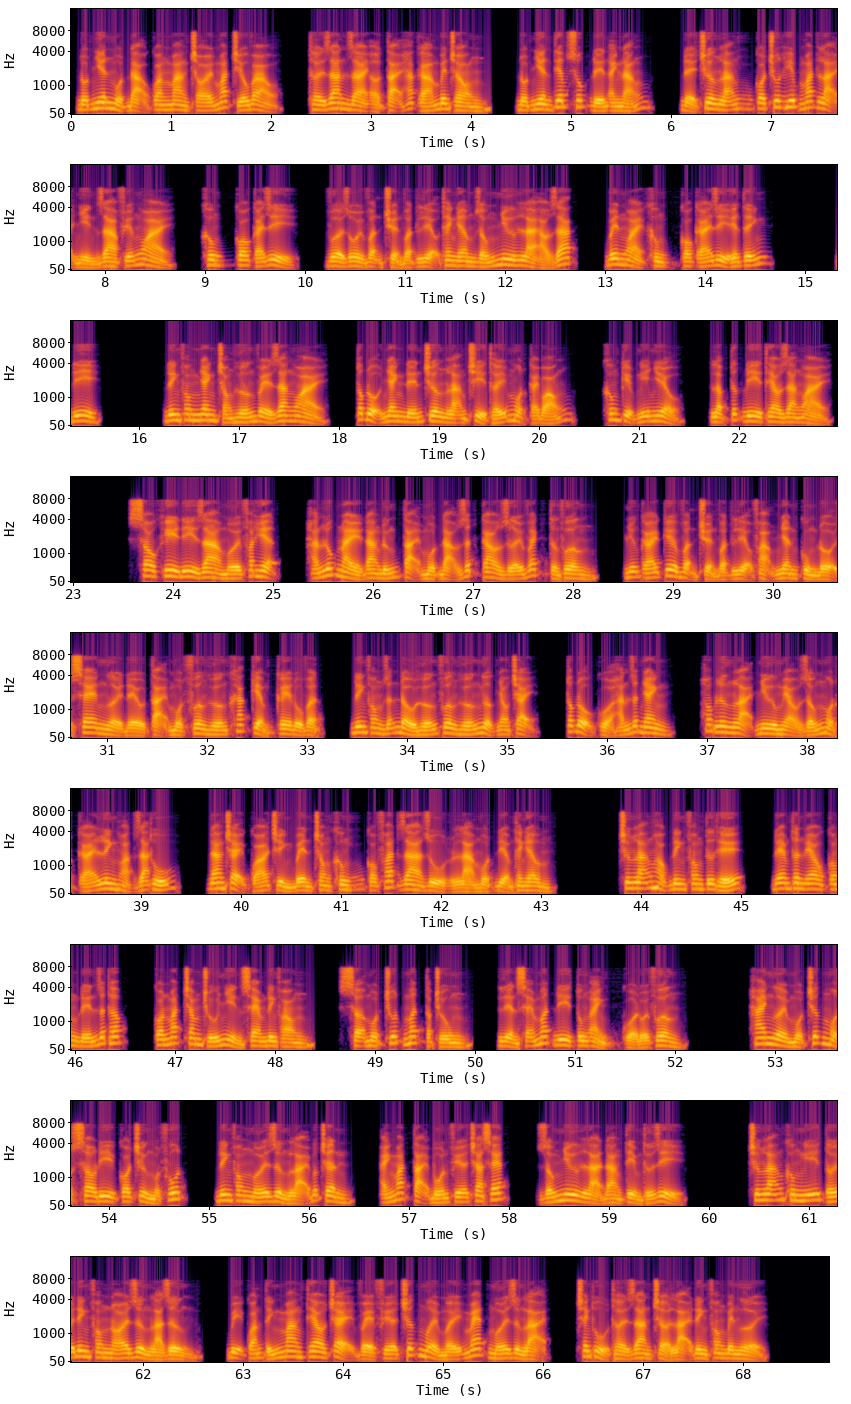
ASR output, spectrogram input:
Đột nhiên một đạo quang mang chói mắt chiếu vào, thời gian dài ở tại hắc ám bên trong, đột nhiên tiếp xúc đến ánh nắng, để Trương Lãng có chút híp mắt lại nhìn ra phía ngoài, không có cái gì, vừa rồi vận chuyển vật liệu thanh âm giống như là ảo giác, bên ngoài không có cái gì yên tĩnh. Đi. Đinh Phong nhanh chóng hướng về ra ngoài, tốc độ nhanh đến Trương Lãng chỉ thấy một cái bóng, không kịp nghĩ nhiều, lập tức đi theo ra ngoài. Sau khi đi ra mới phát hiện, hắn lúc này đang đứng tại một đạo rất cao dưới vách tường phương, những cái kia vận chuyển vật liệu phạm nhân cùng đội xe người đều tại một phương hướng khác kiểm kê đồ vật. Đinh Phong dẫn đầu hướng phương hướng ngược nhau chạy, tốc độ của hắn rất nhanh, hóp lưng lại như mèo giống một cái linh hoạt dã thú, đang chạy quá trình bên trong không có phát ra dù là một điểm thanh âm. Trương Lãng học Đinh Phong tư thế, đem thân eo cong đến rất thấp, con mắt chăm chú nhìn xem Đinh Phong, sợ một chút mất tập trung, liền sẽ mất đi tung ảnh của đối phương. Hai người một trước một sau đi có chừng một phút, Đinh Phong mới dừng lại bước chân, ánh mắt tại bốn phía tra xét, giống như là đang tìm thứ gì. Trương Lãng không nghĩ tới Đinh Phong nói dừng là dừng, bị quán tính mang theo chạy về phía trước mười mấy mét mới dừng lại, tranh thủ thời gian trở lại Đinh Phong bên người.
